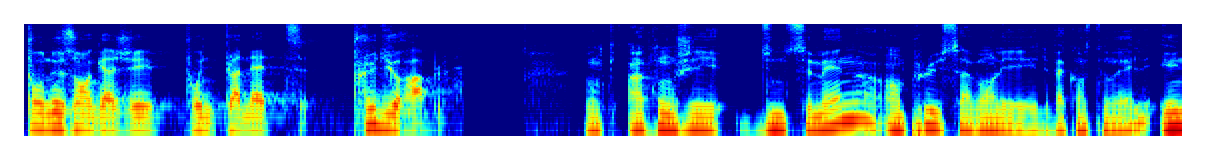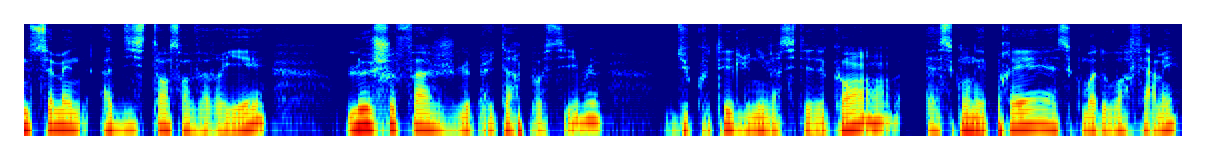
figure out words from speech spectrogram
pour nous engager pour une planète plus durable. Donc un congé d'une semaine, en plus avant les, vacances de Noël, et une semaine à distance en février, le chauffage le plus tard possible. Du côté de l'université de Caen, est-ce qu'on est prêt? Est-ce qu'on va devoir fermer?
